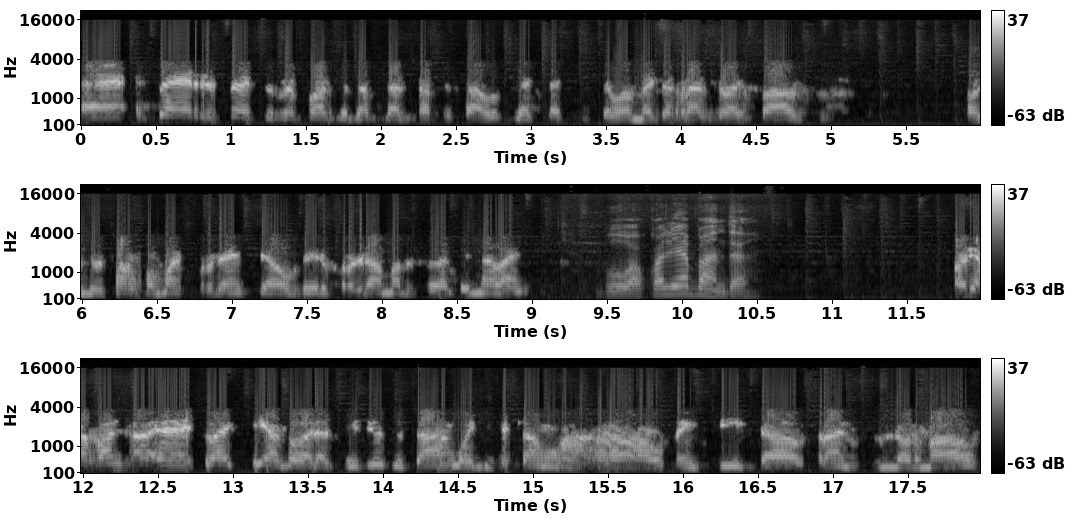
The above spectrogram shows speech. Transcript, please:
É, CR7, repórter da cidade capital. O Black Taxista, o homem de rádio asfalto. Condução com mais prudência, ouvir o programa do Platina Line. Boa. Qual é a banda? Olha, quando é, estou aqui agora, civil do tango, em direção ao Benfica, o trânsito normal.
